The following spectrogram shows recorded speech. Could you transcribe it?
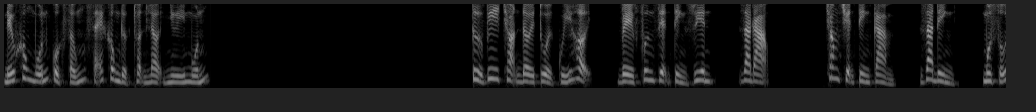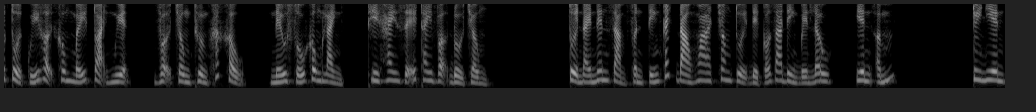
nếu không muốn cuộc sống sẽ không được thuận lợi như ý muốn. Tử vi chọn đời tuổi quý hợi về phương diện tình duyên, gia đạo. Trong chuyện tình cảm, gia đình, một số tuổi quý hợi không mấy toại nguyện, vợ chồng thường khắc khẩu, nếu số không lành thì hay dễ thay vợ đổi chồng. Tuổi này nên giảm phần tính cách đào hoa trong tuổi để có gia đình bền lâu, yên ấm. Tuy nhiên,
